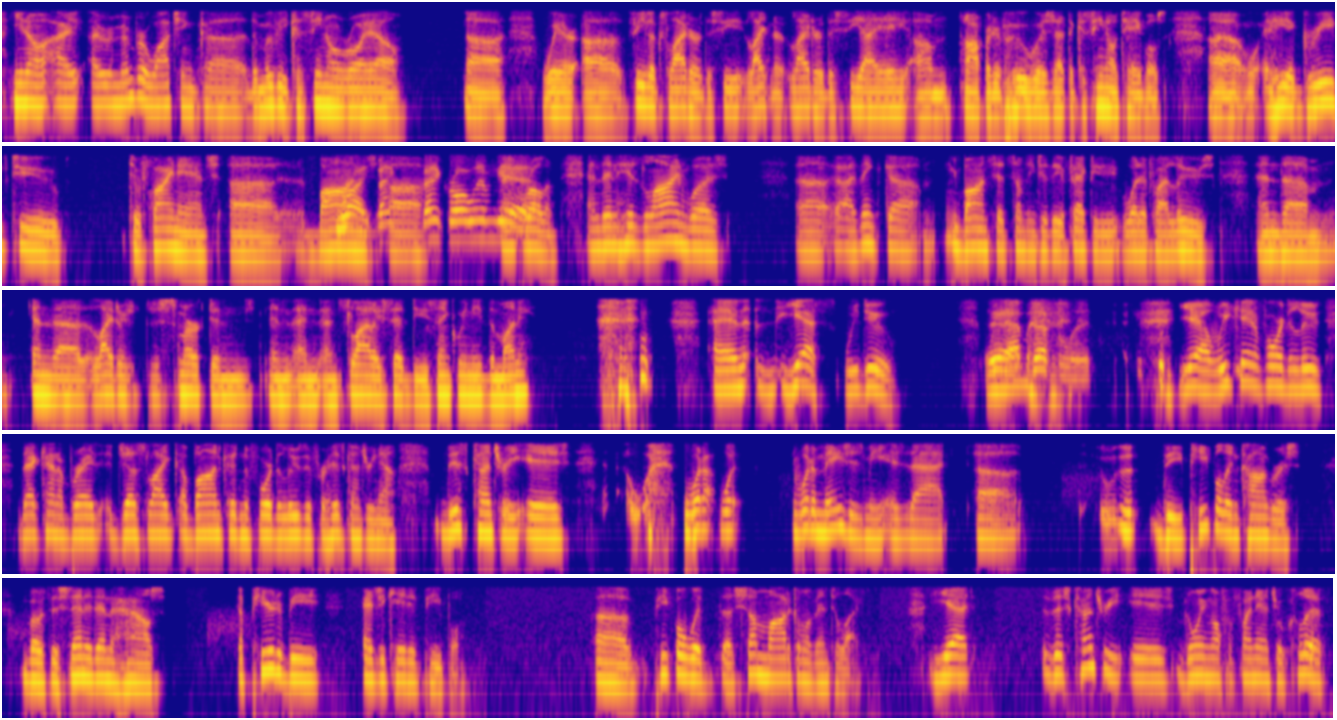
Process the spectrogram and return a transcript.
You know, I I remember watching uh the movie Casino Royale uh, where uh, Felix Leiter, the C, Leitner, Leiter, the CIA um, operative who was at the casino tables, uh, he agreed to to finance uh, bonds, right, bank, uh, bankroll him, yeah. bankroll him, and then his line was, uh, I think um, Bond said something to the effect, "What if I lose?" And um, and uh, Leiter smirked and, and and and slyly said, "Do you think we need the money?" and yes, we do. We're Yeah, not- definitely. yeah, we can't afford to lose that kind of bread, just like a Bond couldn't afford to lose it for his country. Now, this country is what what what amazes me is that uh, the, the people in Congress, both the Senate and the House, appear to be educated people, uh, people with uh, some modicum of intellect. Yet, this country is going off a financial cliff,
